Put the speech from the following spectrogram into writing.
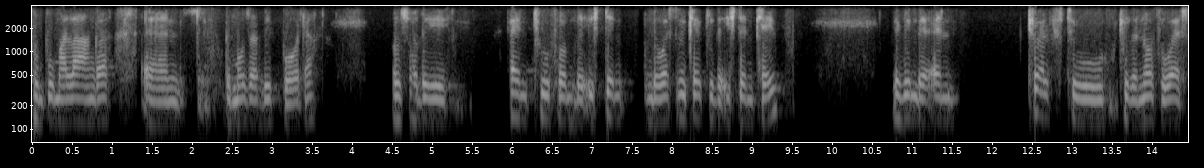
from Mpumalanga and the Mozambique border. Also the N2 from the eastern from the Western Cape to the Eastern Cape. Even the N12 to to the northwest,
